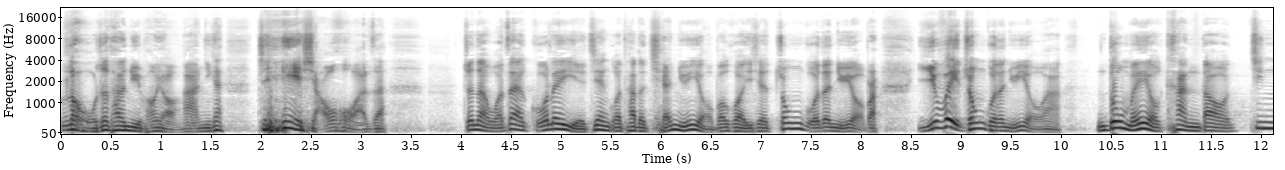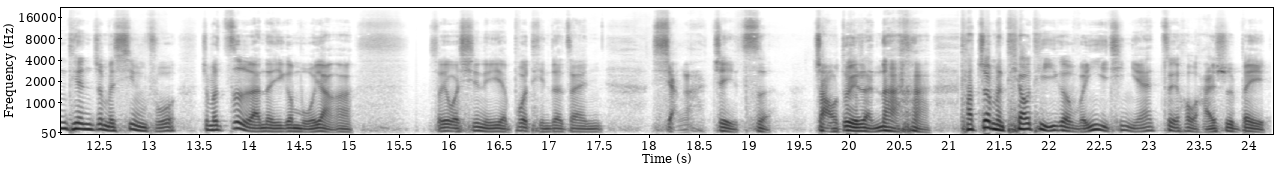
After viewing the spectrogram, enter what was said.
搂着他的女朋友啊。你看这小伙子，真的，我在国内也见过他的前女友，包括一些中国的女友，不是一位中国的女友啊，都没有看到今天这么幸福、这么自然的一个模样啊。所以我心里也不停的在想啊，这次。找对人呐！他这么挑剔一个文艺青年，最后还是被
